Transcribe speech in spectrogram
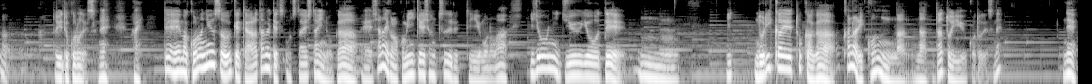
まあ、というところですね。はい。で、まあ、このニュースを受けて改めてお伝えしたいのが、えー、社内のコミュニケーションツールっていうものは非常に重要で、うん、乗り換えとかがかなり困難なんだということですね。で、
